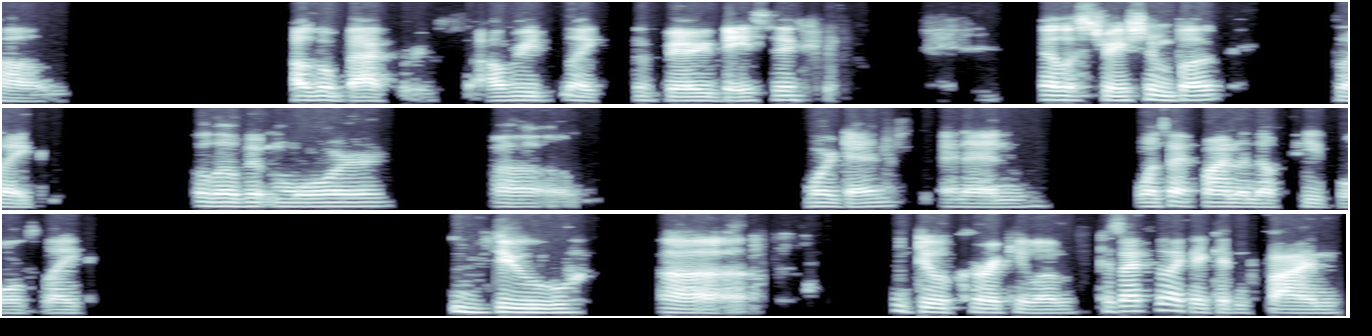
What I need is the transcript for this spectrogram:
um, I'll go backwards. I'll read like the very basic illustration book, like a little bit more, uh, more dense, and then once I find enough people to like do, uh, do a curriculum, because I feel like I can find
